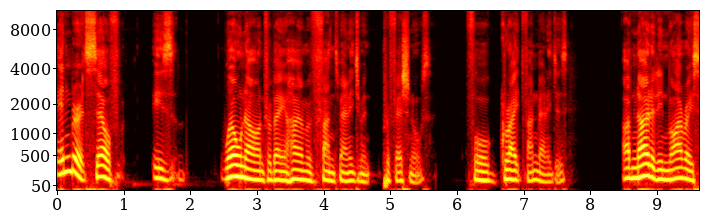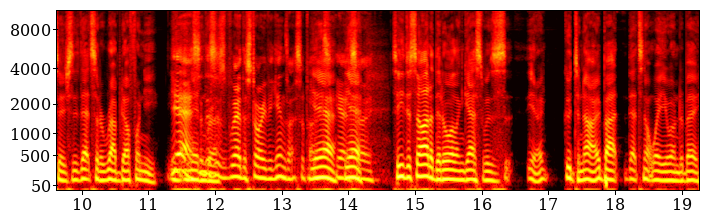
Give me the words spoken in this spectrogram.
Edinburgh itself is well known for being a home of funds management professionals, for great fund managers. I've noted in my research that that sort of rubbed off on you. yeah so this is where the story begins i suppose Yeah, yeah. so so you decided that oil and gas was, you know, good to know, but that's not where you wanted to be.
